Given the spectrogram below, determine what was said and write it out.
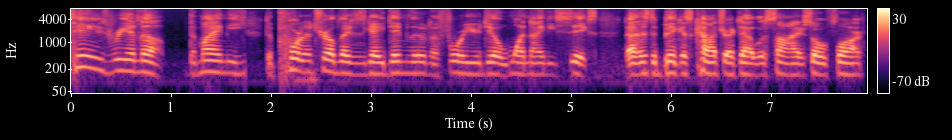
teams reing up. The Miami, the Portland Trailblazers gave Damian Lillard a four-year deal, 196. That is the biggest contract that was signed so far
